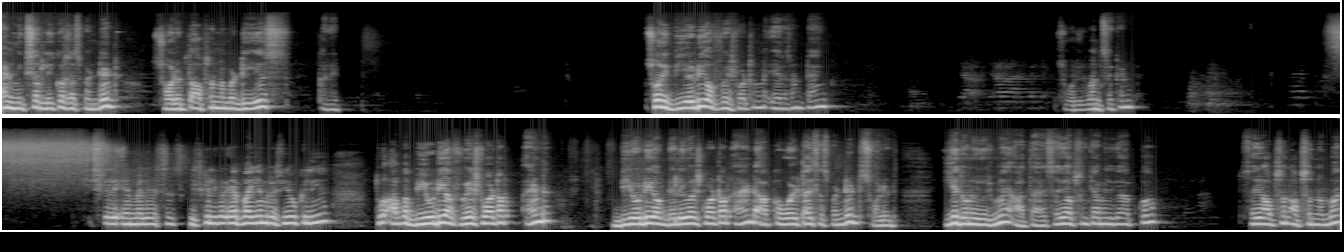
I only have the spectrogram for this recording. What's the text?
and mixer liquor suspended solid. The option number D is correct. Sorry, BAD of wastewater aeration tank. Sorry, one second. इसके लिए एम एल एस इसके लिए एफ आई एम रेशियो के लिए तो आपका B O of waste water and B O of daily waste water and आपका वर्ल्टाइल सस्पेंडेड सॉलिड ये दोनों यूज में आता है सही ऑप्शन क्या मिल गया आपको सही ऑप्शन ऑप्शन नंबर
